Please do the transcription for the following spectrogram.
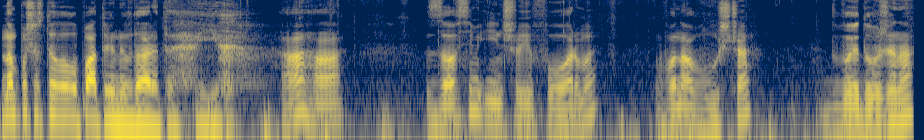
нам пощастило лопатою не вдарити їх. Ага. Зовсім іншої форми. Вона вуща, видовжена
